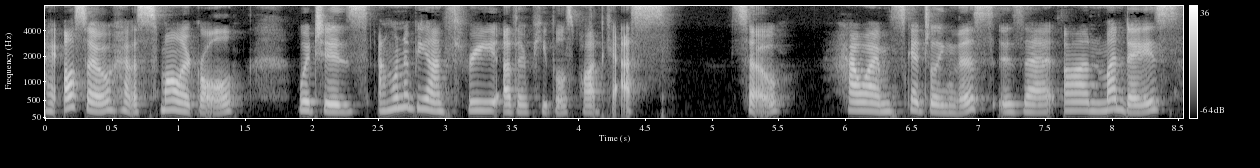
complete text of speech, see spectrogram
I also have a smaller goal, which is I want to be on three other people's podcasts. So, how I'm scheduling this is that on Mondays,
